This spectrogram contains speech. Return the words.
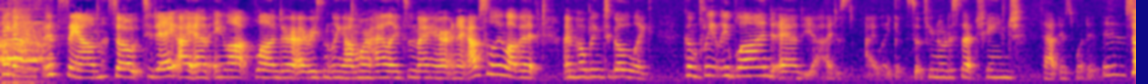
Hey guys, it's Sam. So today I am a lot blonder. I recently got more highlights in my hair and I absolutely love it. I'm hoping to go like completely blonde and yeah, I just, I like it. So if you notice that change, that is what it is. So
